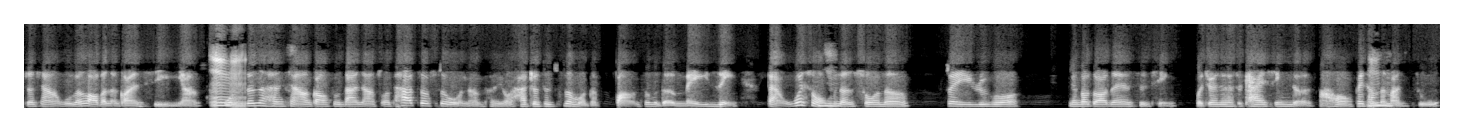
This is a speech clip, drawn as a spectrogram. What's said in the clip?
就像我跟老板的关系一样，我真的很想要告诉大家说，他就是我男朋友，他就是这么的棒，这么的 amazing。但为什么不能说呢？所以如果能够做到这件事情，我觉得是开心的，然后非常的满足，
